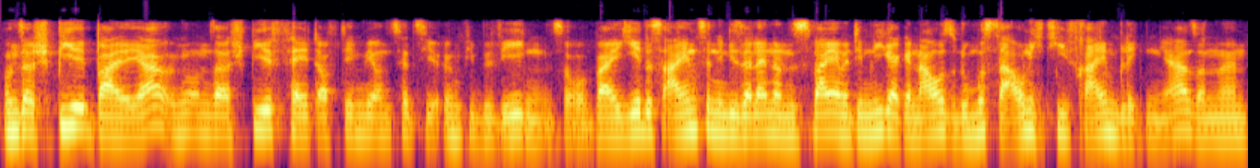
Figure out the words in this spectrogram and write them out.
unser Spielball, ja, unser Spielfeld, auf dem wir uns jetzt hier irgendwie bewegen. So, weil jedes einzelne dieser Länder, und es war ja mit dem Liga genauso, du musst da auch nicht tief rein einblicken, ja, sondern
